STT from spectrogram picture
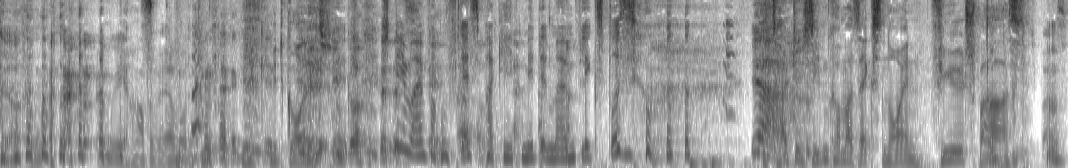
Ja, irgendwie harte Währung. mit Gold. Gold. Ich nehme einfach ein Fresspaket mit in meinem Flixbus. ja. Geteilt durch 7,69. Viel Spaß. Viel Spaß.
